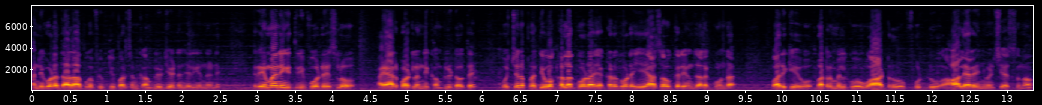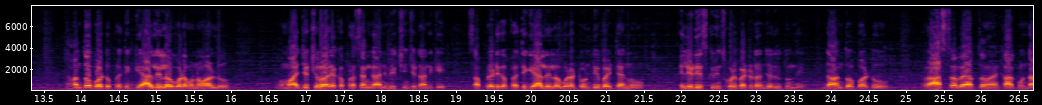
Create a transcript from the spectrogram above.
అన్నీ కూడా దాదాపుగా ఫిఫ్టీ పర్సెంట్ కంప్లీట్ చేయడం జరిగిందండి. రిమైనింగ్ త్రీ ఫోర్ డేస్లో ఆ ఏర్పాట్లన్నీ కంప్లీట్ అవుతాయి. వచ్చిన ప్రతి ఒక్కళ్ళకు కూడా ఎక్కడ కూడా ఏ అసౌకర్యం జరగకుండా వారికి butter milk water food all arrangements చేస్తున్నాం. దాంతోపాటు ప్రతి గ్యాలరీలో కూడా ఉన్నవాళ్ళు మా అధ్యక్షుల వారి యొక్క ప్రసంగాన్ని వీక్షించడానికి సపరేట్గా ప్రతి గ్యాలరీలో కూడా twenty by ten LED screens కూడా పెట్టడం జరుగుతుంది. దాంతోపాటు రాష్ట్ర వ్యాప్తమే కాకుండా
